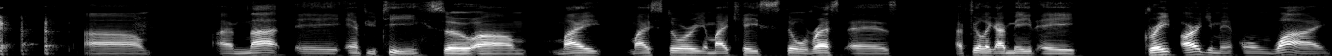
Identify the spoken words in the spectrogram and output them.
um, I'm not a amputee, so um, my my story and my case still rest as I feel like I made a great argument on why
